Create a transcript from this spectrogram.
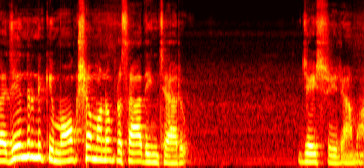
గజేంద్రునికి మోక్షమును ప్రసాదించారు. జై శ్రీరామ.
